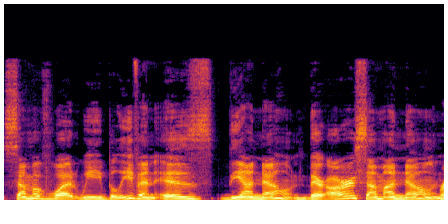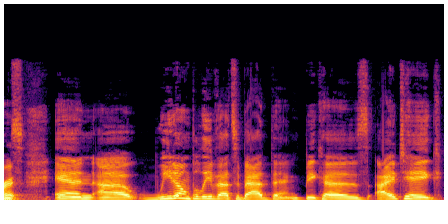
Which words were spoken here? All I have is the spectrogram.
some of what we believe in is the unknown there are some unknowns Right. and uh, we don't believe that's a bad thing because I take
